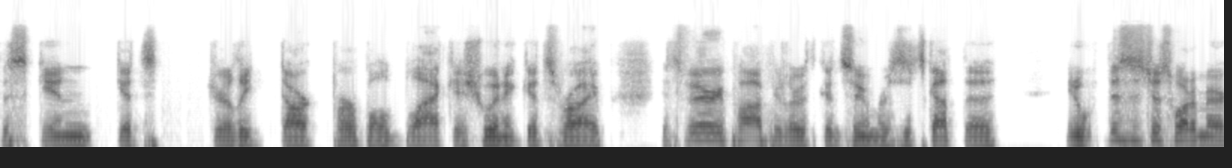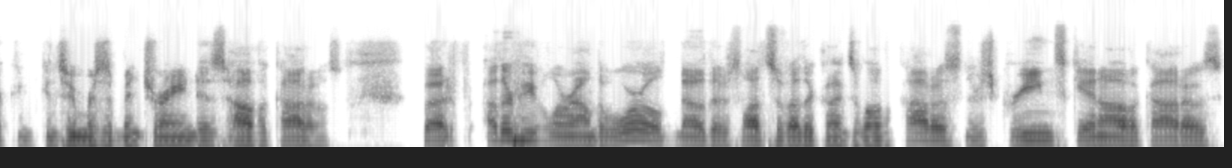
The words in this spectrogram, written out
the skin gets really dark purple, blackish when it gets ripe. It's very popular with consumers. It's got the, you know, this is just what American consumers have been trained as avocados. But other people around the world know there's lots of other kinds of avocados. And there's green skin avocados.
